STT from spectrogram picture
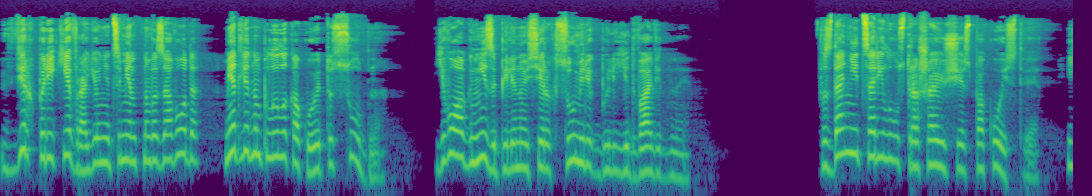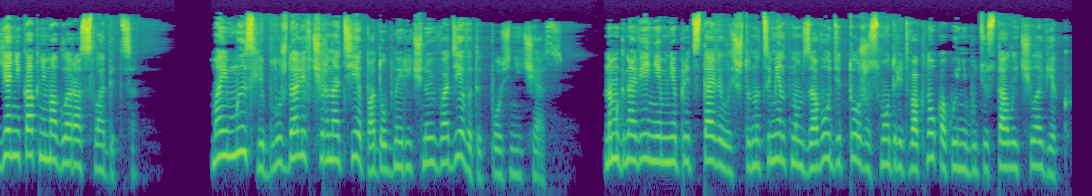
Вверх по реке в районе цементного завода медленно плыло какое-то судно. Его огни за пеленой серых сумерек были едва видны. В здании царило устрашающее спокойствие, и я никак не могла расслабиться. Мои мысли блуждали в черноте, подобной речной воде в этот поздний час. На мгновение мне представилось, что на цементном заводе тоже смотрит в окно какой-нибудь усталый человек,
